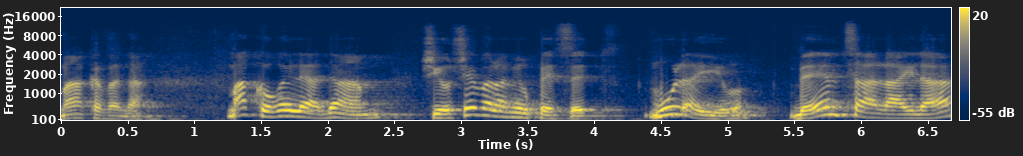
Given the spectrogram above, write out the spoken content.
מה הכוונה? מה קורה לאדם שיושב על המרפסת מול העיר, באמצע הלילה,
